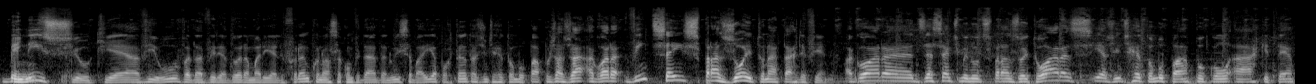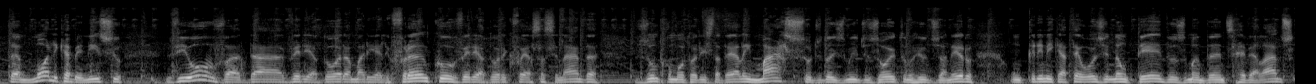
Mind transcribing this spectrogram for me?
Benício, que é a viúva da vereadora Marielle Franco, nossa convidada no Issa Bahia. Portanto, a gente retoma o papo já já, agora 26 para as 8 na tarde FM. Agora 17 minutos para as 8 horas e a gente retoma o papo com a arquiteta Mônica Benício, viúva da vereadora Marielle Franco, vereadora que foi assassinada junto com o motorista dela em março de 2018 no Rio de Janeiro, um crime que até hoje não teve os mandantes revelados.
